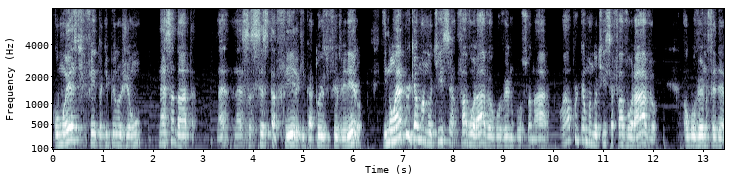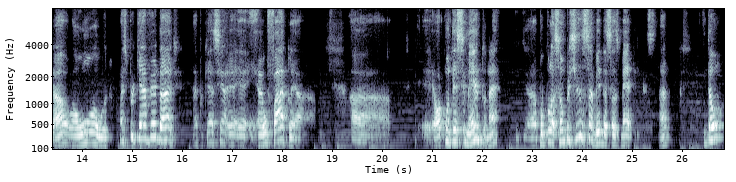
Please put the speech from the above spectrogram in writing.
como este feito aqui pelo G1 nessa data né, nessa sexta-feira, aqui, 14 de fevereiro, e não é porque é uma notícia favorável ao governo Bolsonaro, não é porque é uma notícia favorável ao governo federal, a um ou ao outro, mas porque é a verdade, né, porque assim, é, é, é o fato, é, a, a, é o acontecimento, né? A população precisa saber dessas métricas, né? Então,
